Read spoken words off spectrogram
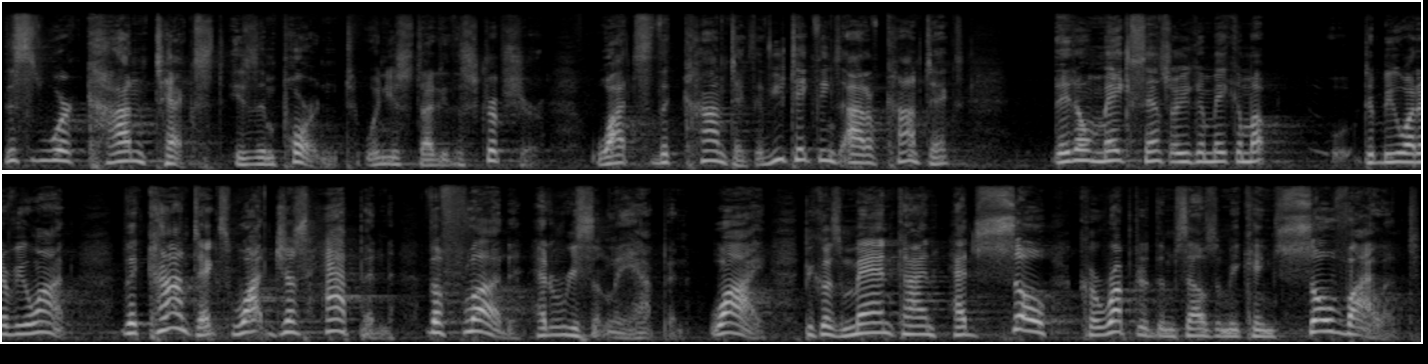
This is where context is important when you study the scripture. What's the context? If you take things out of context, they don't make sense or you can make them up to be whatever you want. The context, what just happened? The flood had recently happened. Why? Because mankind had so corrupted themselves and became so violent.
